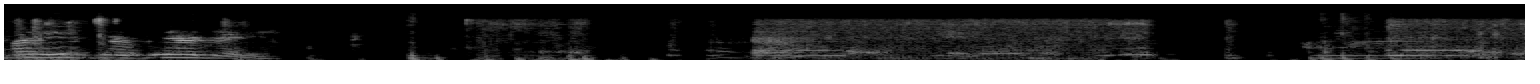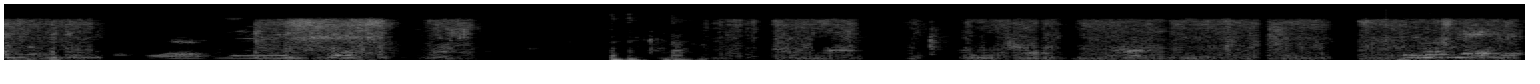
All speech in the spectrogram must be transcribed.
What is your verde? Okay.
